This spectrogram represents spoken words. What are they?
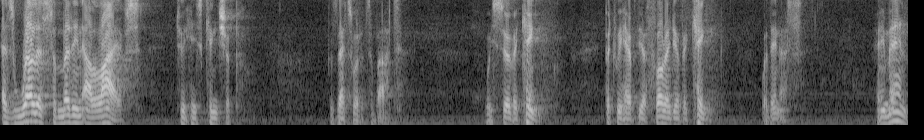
as well as submitting our lives to his kingship. Because that's what it's about. We serve a king, but we have the authority of a king within us. Amen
